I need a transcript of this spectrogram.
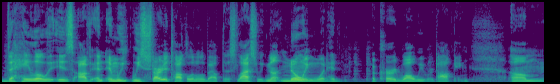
the halo is obvious, and, and we, we started to talk a little about this last week, not knowing what had occurred while we were talking. Um,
